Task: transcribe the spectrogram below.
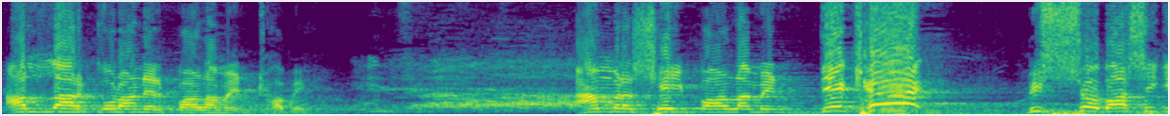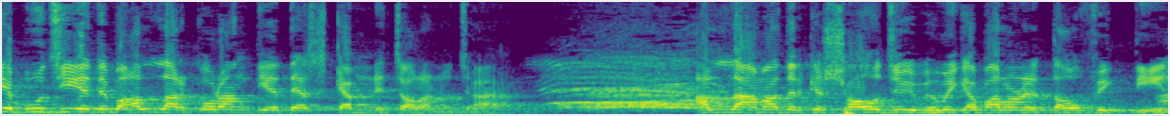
আল্লাহর কোরআনের পার্লামেন্ট হবে। আমরা সেই পার্লামেন্ট দেখে বিশ্ববাসীকে বুঝিয়ে দেব আল্লাহর কোরআন দিয়ে দেশ কেমনে চালানো যায়। আল্লাহ আমাদেরকে সহযোগী ভূমিকা পালনের তৌফিক দিন।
